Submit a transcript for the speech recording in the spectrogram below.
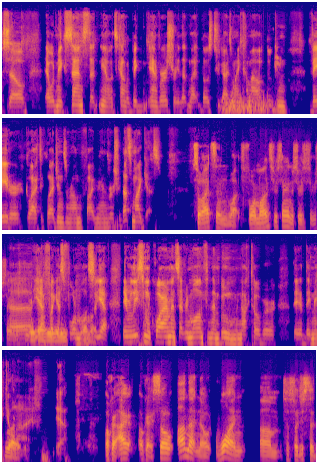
So that would make sense that, you know, it's kind of a big anniversary that, that those two guys might come out, Luke and Vader, Galactic Legends, around the five year anniversary. That's my guess. So that's in what four months? You're saying? You're, you're saying uh, yeah, I guess four, months. months. So yeah, they release some requirements every month, and then boom, in October they they make it right. live. Yeah. Okay. I okay. So on that note, one, um, to, so just to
